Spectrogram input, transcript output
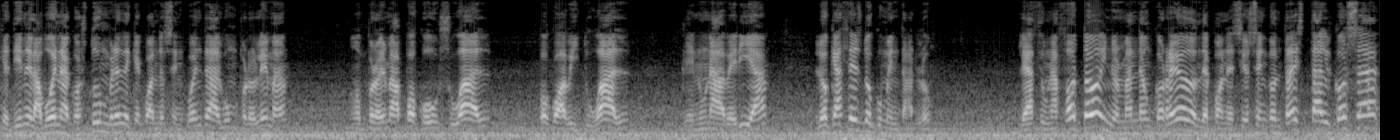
que tiene la buena costumbre de que cuando se encuentra algún problema, un problema poco usual, poco habitual, en una avería, lo que hace es documentarlo. Le hace una foto y nos manda un correo donde pone si os encontráis tal cosa,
